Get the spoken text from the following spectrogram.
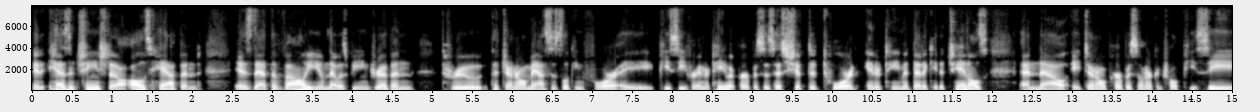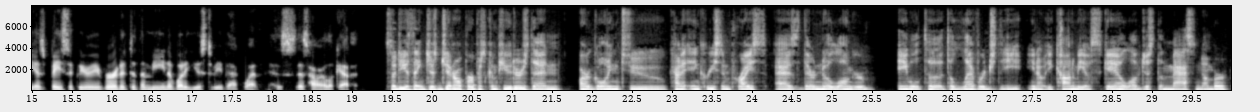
It hasn't changed at all. All that's happened is that the volume that was being driven through the general masses looking for a PC for entertainment purposes has shifted toward entertainment dedicated channels. And now a general purpose owner controlled PC is basically reverted to the mean of what it used to be back when, is, is how I look at it. So do you think just general purpose computers then are going to kind of increase in price as they're no longer able to to leverage the, you know, economy of scale of just the mass number?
